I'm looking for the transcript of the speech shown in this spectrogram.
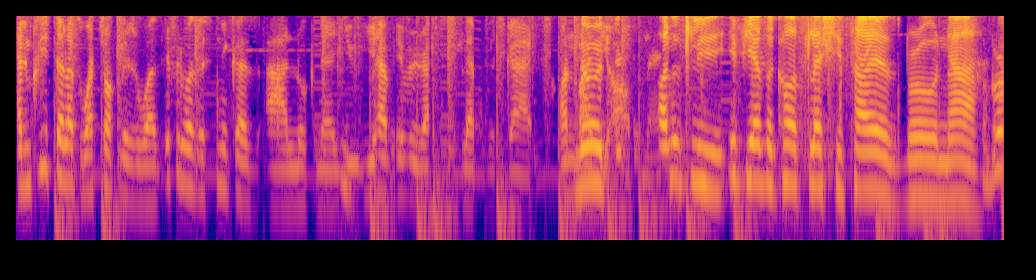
And please tell us what chocolate it was. If it was a Snickers, ah, look, man, you you have every right to slap this guy on my No, behalf, man. Honestly, if he has a car slash his tires, bro, nah. Bro,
